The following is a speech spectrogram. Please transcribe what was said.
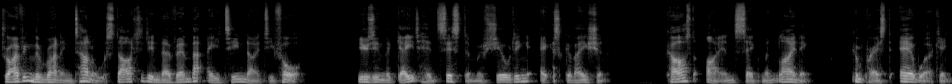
Driving the running tunnel started in November 1894, using the Greathead system of shielding excavation, cast iron segment lining, compressed air working,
